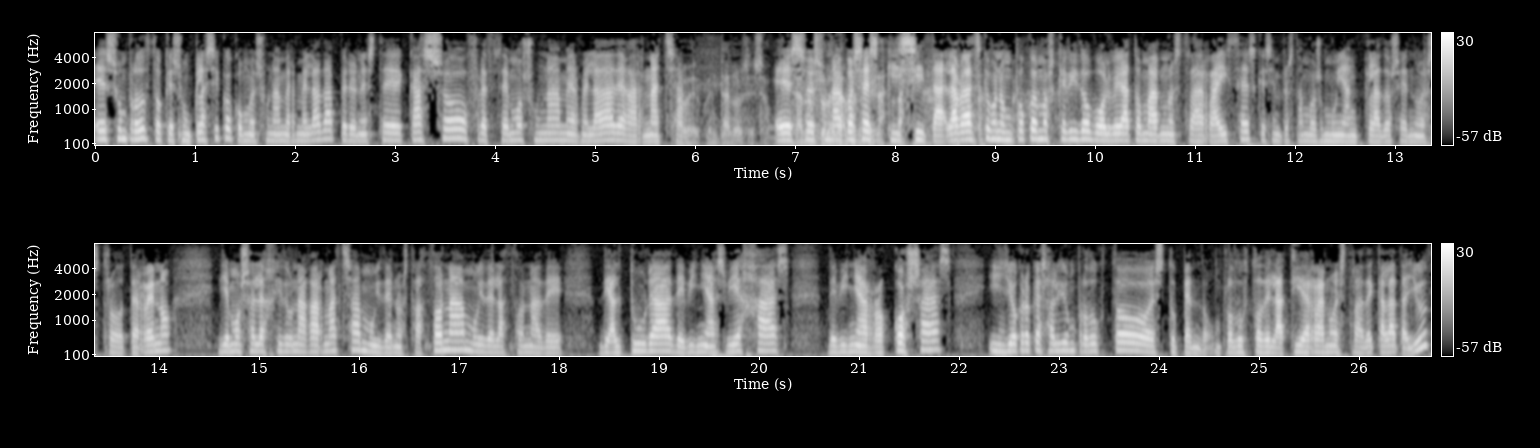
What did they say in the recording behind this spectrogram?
es un producto que es un clásico, como es una mermelada, pero en este caso ofrecemos una mermelada de garnacha. A ver, cuéntanos eso. eso es una cosa exquisita. La verdad es que, bueno, un poco hemos querido volver a tomar nuestras raíces, que siempre estamos muy anclados en nuestro terreno, y hemos elegido una garnacha muy de nuestra zona, muy de la zona de, de altura, de viñas viejas, de viñas rocosas y yo creo que ha salido un producto estupendo, un producto de la tierra nuestra de Calatayud.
